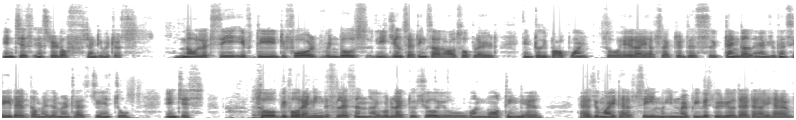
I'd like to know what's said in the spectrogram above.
inches instead of centimeters. Now let's see if the default Windows region settings are also applied into the PowerPoint. So here I have selected this rectangle and you can see that the measurement has changed to inches. So before ending this lesson I would like to show you one more thing here. As you might have seen in my previous video that I have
